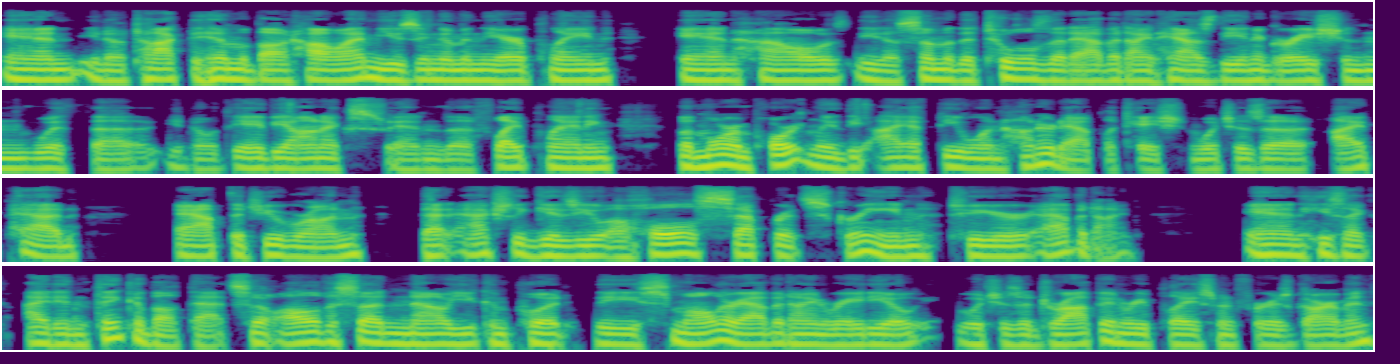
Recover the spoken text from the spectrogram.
and, you know, talked to him about how I'm using them in the airplane and how, you know, some of the tools that Avidyne has, the integration with, uh, you know, the avionics and the flight planning, but more importantly, the IFD 100 application, which is a iPad app that you run that actually gives you a whole separate screen to your Avidyne. And he's like, I didn't think about that. So all of a sudden now you can put the smaller Avidyne radio, which is a drop in replacement for his Garmin,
